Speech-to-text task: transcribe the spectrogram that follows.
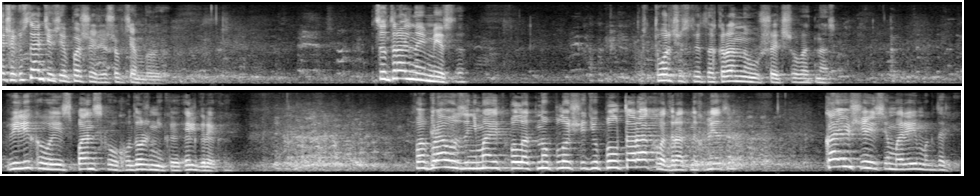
Дальше встаньте все пошире, чтобы всем было. Центральное место в творчестве так рано ушедшего от нас. Великого испанского художника Эль Грека. По праву занимает полотно площадью полтора квадратных метра. Кающаяся Мария Магдалина.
